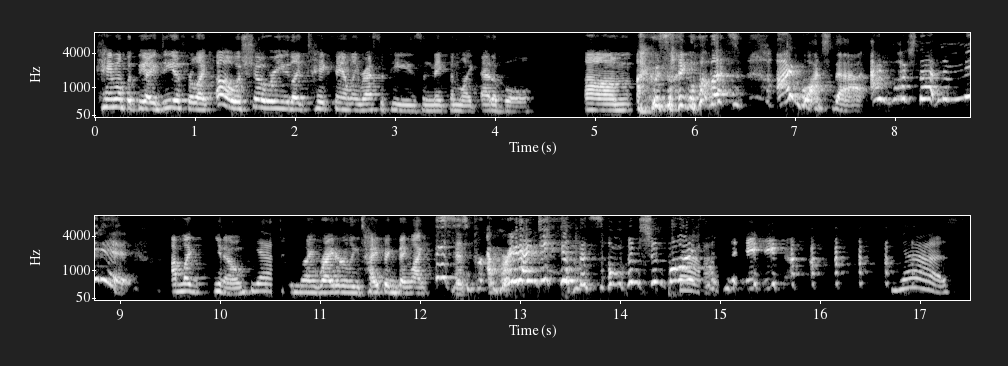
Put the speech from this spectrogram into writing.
came up with the idea for like, oh, a show where you like take family recipes and make them like edible, um, I was like, well, that's I've watched that. I've watched that in a minute. I'm like, you know, Yeah. doing my writerly typing thing. Like, this is a great idea that someone should buy Yeah. from me. Yes.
